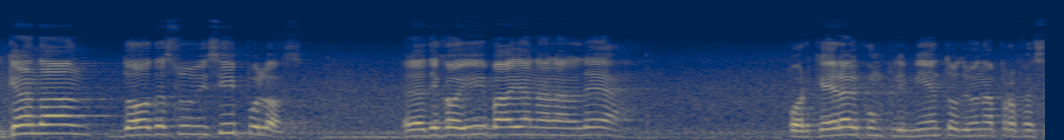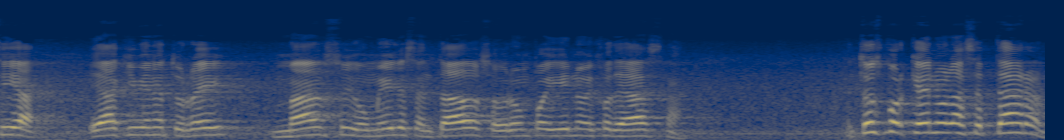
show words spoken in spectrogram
¿Y qué andaban dos de sus discípulos? Él les dijo, y vayan a la aldea, porque era el cumplimiento de una profecía. Y aquí viene tu rey, manso y humilde, sentado sobre un pollino hijo de asna. Entonces, ¿por qué no lo aceptaron?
